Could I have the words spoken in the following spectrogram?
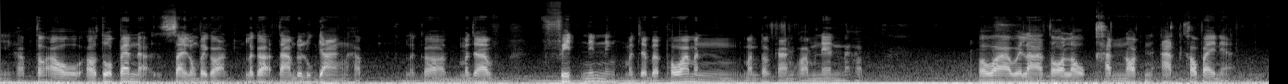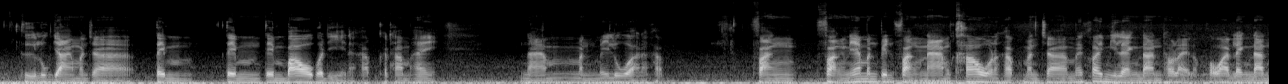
นี่ครับต้องเอาเอาตัวแป้นอะใส่ลงไปก่อน แล้วก็ตามด้วยลูกยางนะครับ แล้วก็มันจะฟิตนิดนึงมันจะแบบเพราะว่ามันมันต้องการความแน่นนะครับ เพราะว่าเวลาตอนเราขันน็อตอัดเข้าไปเนี่ย คือลูกยางมันจะเต็มเต็มเต็มเบ้าพอดีนะครับ ก็ทำให้น้ำมันไม่รั่วนะครับ ฝั่งฝั่งเนี้ยมันเป็นฝั่งน้ำเข้านะครับ มันจะไม่ค่อยมีแรงดันเท่าไหร่หรอกเพราะว่าแรงดัน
